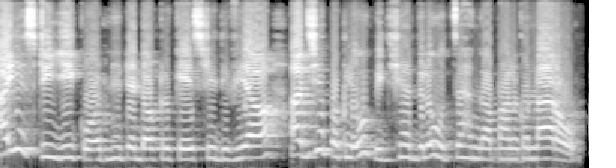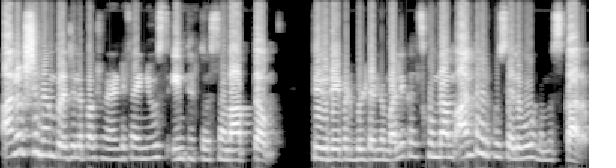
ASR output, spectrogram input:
ISTE coordinator doctor K. Sri Divya అధ్యాపకులు విద్యార్థులు ఉత్సాహంగా పాల్గొన్నారు. అనుక్షణం ప్రజల పక్షం నైన్టీ న్యూస్ ఇంతటితో సమాప్తం. తిరిగి రేపటి బులెటిన్ మళ్ళీ కలుసుకుందాం. అంతవరకు సెలవు నమస్కారం.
